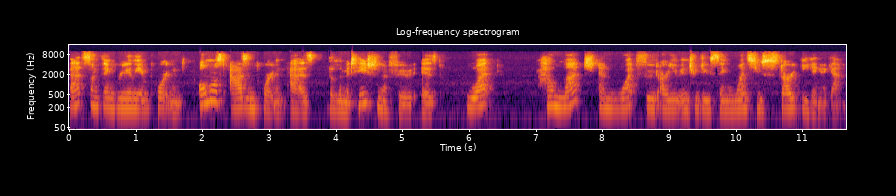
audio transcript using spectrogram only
that's something really important, almost as important as the limitation of food is what how much and what food are you introducing once you start eating again?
